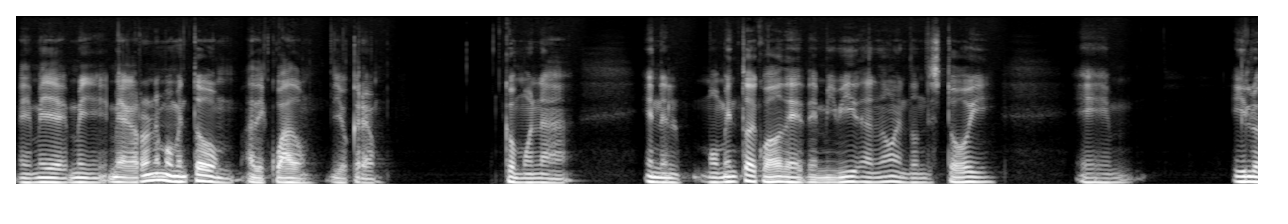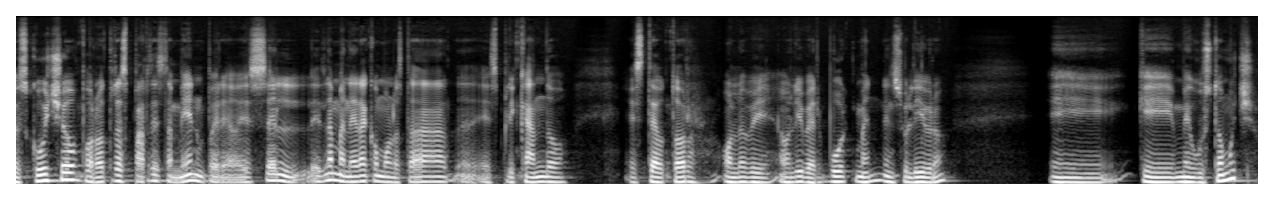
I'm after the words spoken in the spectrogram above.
me, agarró en el momento adecuado, yo creo. Como en, la, en el momento adecuado de, mi vida, ¿no? En donde estoy. Em, y lo escucho por otras partes también, pero es, el, es la manera como lo está eh, explicando este autor, Oliver, Oliver Burkman, en su libro, eh, que me gustó mucho,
